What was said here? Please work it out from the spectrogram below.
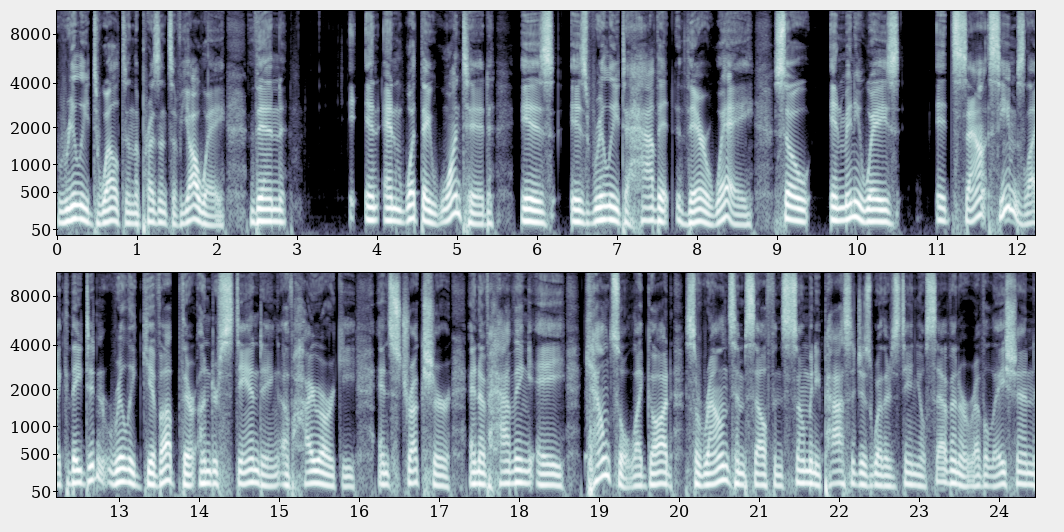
really dwelt in the presence of Yahweh, then and and what they wanted is is really to have it their way. So in many ways it sound, seems like they didn't really give up their understanding of hierarchy and structure and of having a council. Like God surrounds himself in so many passages, whether it's Daniel 7 or Revelation,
